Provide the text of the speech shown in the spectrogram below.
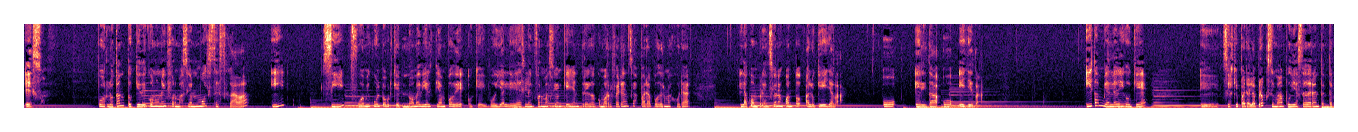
eso. Por lo tanto, quedé con una información muy sesgada y sí, fue mi culpa porque no me di el tiempo de, ok, voy a leer la información que ella entrega como referencias para poder mejorar la comprensión en cuanto a lo que ella da, o él da o ella da. Y también le digo que eh, si es que para la próxima pudiese dar a entender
